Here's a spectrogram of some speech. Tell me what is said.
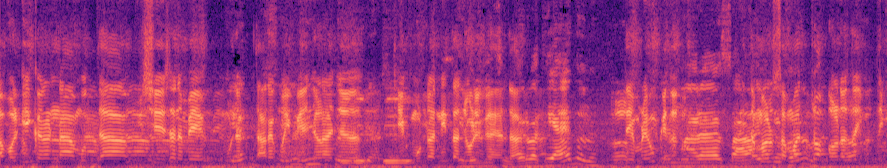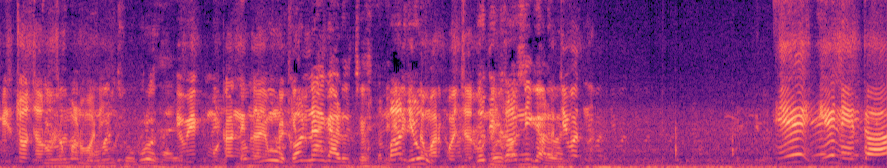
આ વર્ગીકરણના મુદ્દા વિશે છે ને મેં તારકભાઈ બે જણા જ એક મોટા નેતા જોડી ગયા હતા. ઘરવાથી આવ્યો હતો ને? તો એમણે એવું કીધું તમારો સમાજ ચો ભણે છે ચો જરૂર છે ભણવાની. એવું એક મોટા નેતા એમણે ઓળખાણ ના કાઢું છું. તમારે કોઈ જરૂર નથી. સાચી વાત ને? એ એ નેતા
